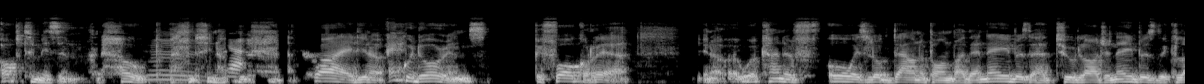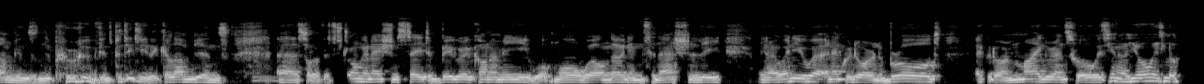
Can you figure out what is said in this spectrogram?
optimism and hope mm, and you know yeah. pride. You know, Ecuadorians before Correa you know, were kind of always looked down upon by their neighbors. They had two larger neighbors, the Colombians and the Peruvians, particularly the Colombians, mm. uh, sort of a stronger nation state, a bigger economy, more well known internationally. You know, when you were an Ecuadorian abroad, Ecuadorian migrants were always, you know, you always look,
